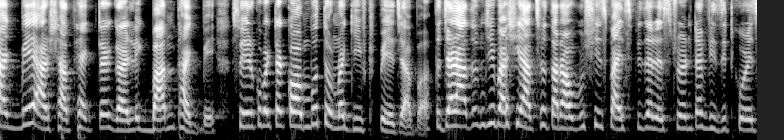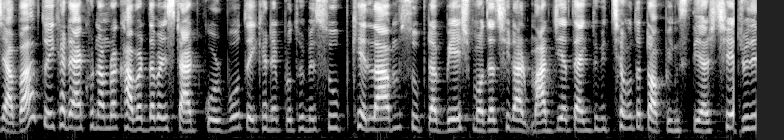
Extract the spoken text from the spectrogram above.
থাকবে, আর সাথে একটা গার্লিক বান থাকবে। সো এরকম একটা কম্বো তোমরা গিফট পেয়ে যাবা। তো যারা আদমজিবাসী আছো, তারা অবশ্যই স্পাইস পিজা রেস্টুরেন্টটা ভিজিট করে যাবা। তো এখানে এখন আমরা খাবার দাবার স্টার্ট করব। তো এখানে প্রথমে স্যুপ খেলাম। স্যুপটা বেশ মজা ছিল, আর মার্জিয়া তো একদম ইচ্ছা মতো টপিংস দিয়ে আসছে। যদি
